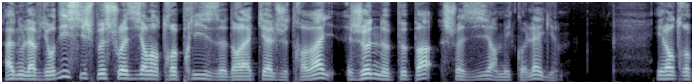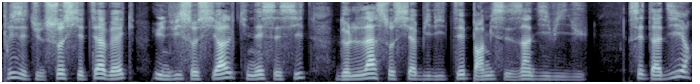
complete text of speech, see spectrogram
Ah, nous l'avions dit, si je peux choisir l'entreprise dans laquelle je travaille, je ne peux pas choisir mes collègues. Et l'entreprise est une société avec une vie sociale qui nécessite de l'associabilité parmi ses individus, c'est-à-dire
